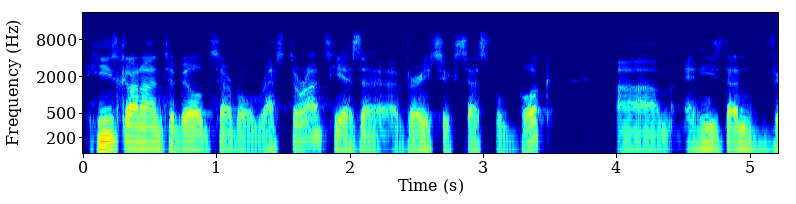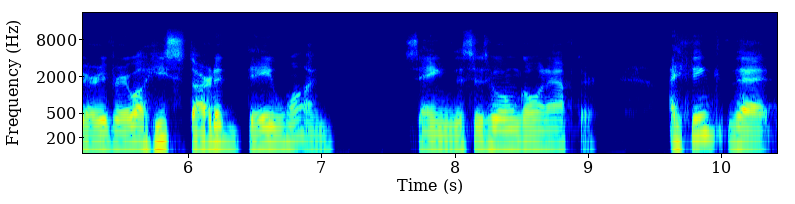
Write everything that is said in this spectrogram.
he's gone on to build several restaurants. He has a, a very successful book um, and he's done very very well. He started day one saying this is who i'm going after. I think that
